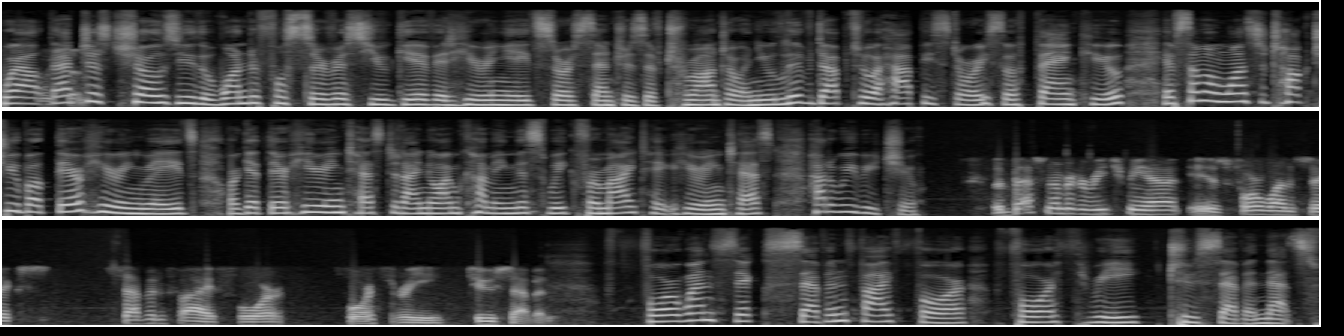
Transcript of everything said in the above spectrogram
Well, that just shows you the wonderful service you give at Hearing Aid Source Centers of Toronto, and you lived up to a happy story, so thank you. If someone wants to talk to you about their hearing aids or get their hearing tested, I know I'm coming this week for my t- hearing test. How do we reach you? The best number to reach me at is 416 754 4327. 416 754 4327. That's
